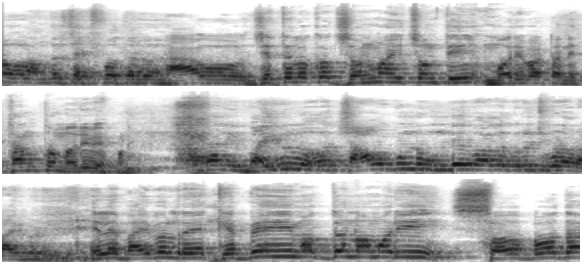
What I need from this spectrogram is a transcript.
వాళ్ళు అందరూ చచ్చిపోతారు అని ଆଉ ଯେତେ ଲୋକ ଜନ୍ମ ହେଇଛନ୍ତି ମରିବାଟା ନିତାନ୍ତ ମରିବେ ପୁଣି కానీ బైబిల్లో చావకుండా ఉండే వాళ్ళ గురించి కూడా రాయబడింది ହେଲେ ବାଇବଲରେ କେବେ ହିଁ ମଧ୍ୟ ନ ମରି ସର୍ବଦା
